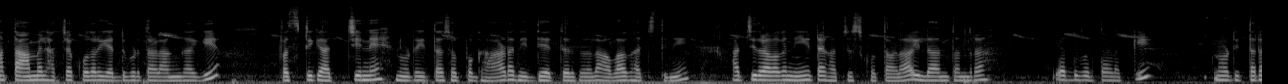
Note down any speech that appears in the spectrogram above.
ಮತ್ತು ಆಮೇಲೆ ಹಚ್ಚಕ್ಕೆ ಹೋದ್ರೆ ಎದ್ದು ಬಿಡ್ತಾಳೆ. ಹಂಗಾಗಿ ಫಸ್ಟಿಗೆ ಹಚ್ಚಿನೇ ನೋಡಿರಿ, ಈ ಥರ ಸ್ವಲ್ಪ ಗಾಢ ನಿದ್ದೆ ಎತ್ತಿರ್ತದಲ್ಲ, ಅವಾಗ ಹಚ್ತೀನಿ. ಹಚ್ಚಿದ್ರೆ ಅವಾಗ ನೀಟಾಗಿ ಹಚ್ಚಿಸ್ಕೊತಾಳ. ಇಲ್ಲ ಅಂತಂದ್ರೆ ಎದ್ದು ಬಿಡ್ತಾಳೆ ಅಕ್ಕಿ ನೋಡಿ ಥರ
